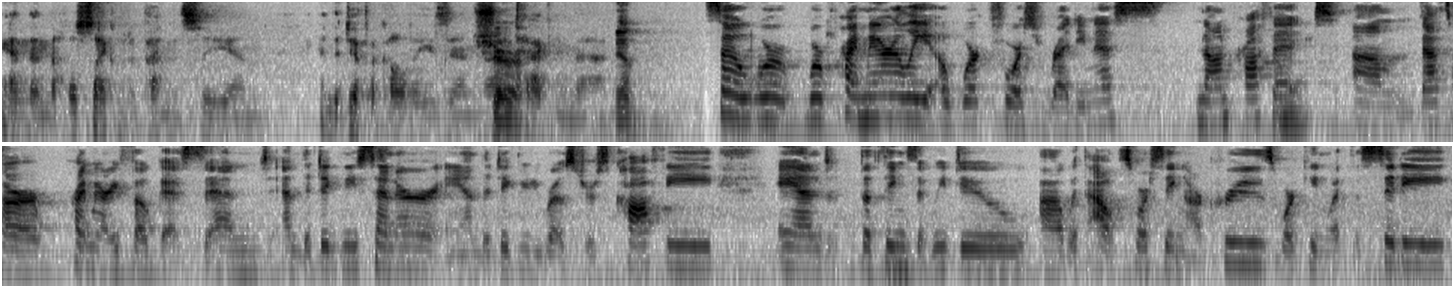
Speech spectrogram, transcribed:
and then the whole cycle of dependency and and the difficulties in Sure. uh, tackling that. Yep. So we're, we're primarily a workforce readiness nonprofit. Um, that's our primary focus, and and the Dignity Center and the Dignity Roasters Coffee, and the things that we do uh, with outsourcing our crews, working with the city.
